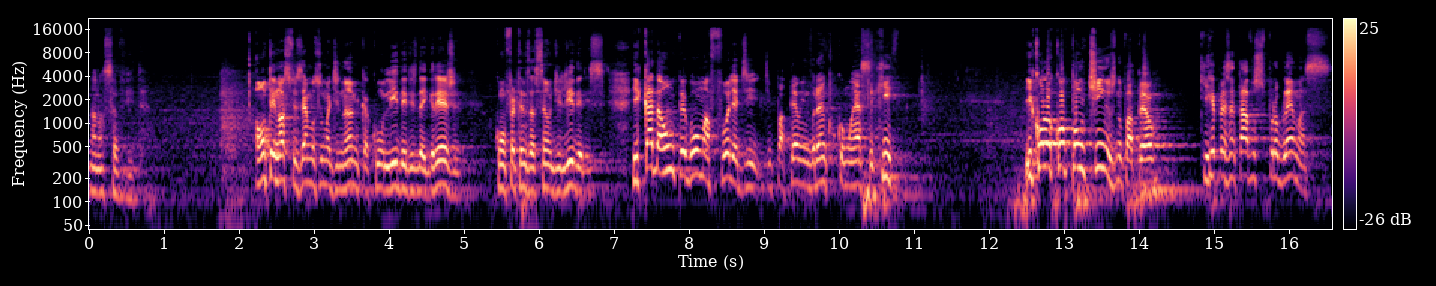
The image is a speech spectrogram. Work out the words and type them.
na nossa vida. Ontem nós fizemos uma dinâmica com líderes da igreja, com fraternização de líderes, e cada um pegou uma folha de, de papel em branco, como essa aqui, e colocou pontinhos no papel que representavam os problemas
